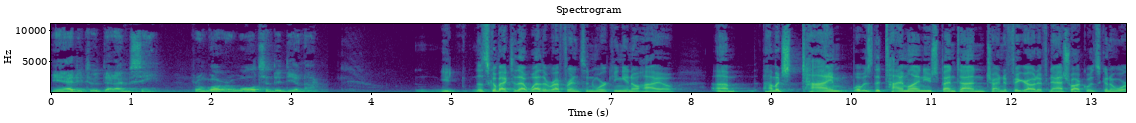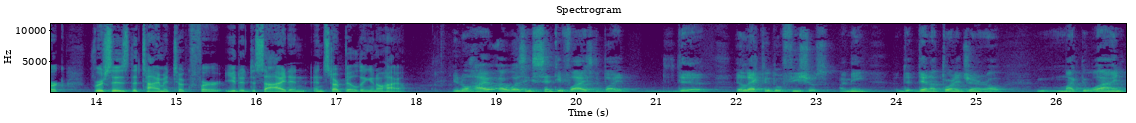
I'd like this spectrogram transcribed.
in attitude that I'm seeing from Governor Walz and the DNR. You, let's go back to that weather reference and working in Ohio. Um, how much time, what was the timeline you spent on trying to figure out if Nashwauk was going to work versus the time it took for you to decide and, and start building in Ohio? In Ohio, I was incentivized by the elected officials, I mean, the then Attorney General Mike DeWine,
